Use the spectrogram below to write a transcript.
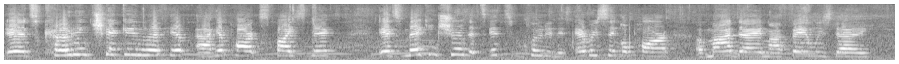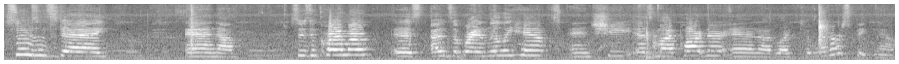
it's coating chicken with hip, uh, hemp heart spice mix it's making sure that it's included in every single part of my day, my family's day, Susan's day. And uh, Susan Cromer is owns the brand Lily Hemp, and she is my partner, and I'd like to let her speak now.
